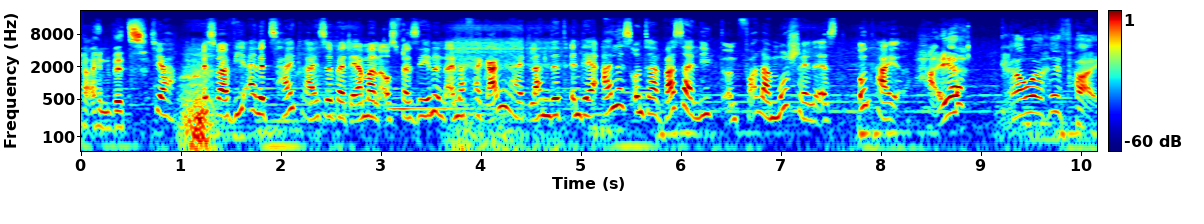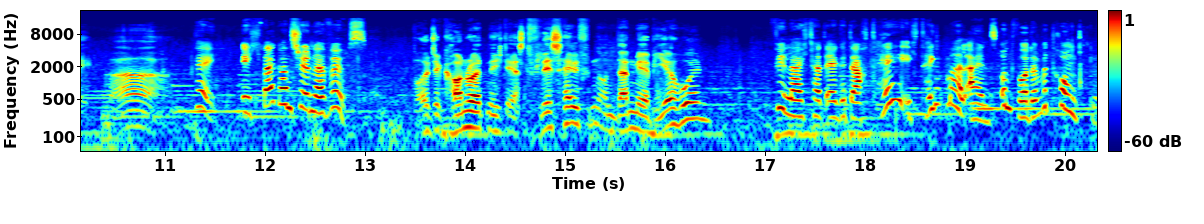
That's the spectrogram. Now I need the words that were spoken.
Kein Witz. Tja, es war wie eine Zeitreise, bei der man aus Versehen in einer Vergangenheit landet, in der alles unter Wasser liegt und voller Muscheln ist. Und Haie. Haie? Grauer Riffhai. Ah. Hey, ich war ganz schön nervös. Wollte Conrad nicht erst Fliss helfen und dann mehr Bier holen? Vielleicht hat er gedacht, hey, ich trink mal eins und wurde betrunken.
